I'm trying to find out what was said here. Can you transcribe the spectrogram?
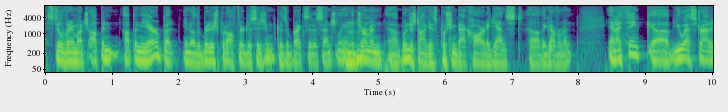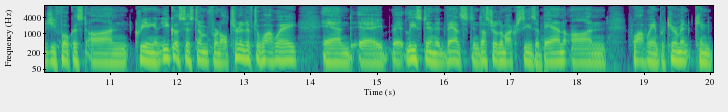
Still very much up in up in the air, but you know the British put off their decision because of Brexit essentially, and mm-hmm. the German uh, Bundestag is pushing back hard against uh, the government. And I think U.S. Uh, strategy focused on creating an ecosystem for an alternative to Huawei, and a, at least in advanced industrial democracies, a ban on Huawei and procurement can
